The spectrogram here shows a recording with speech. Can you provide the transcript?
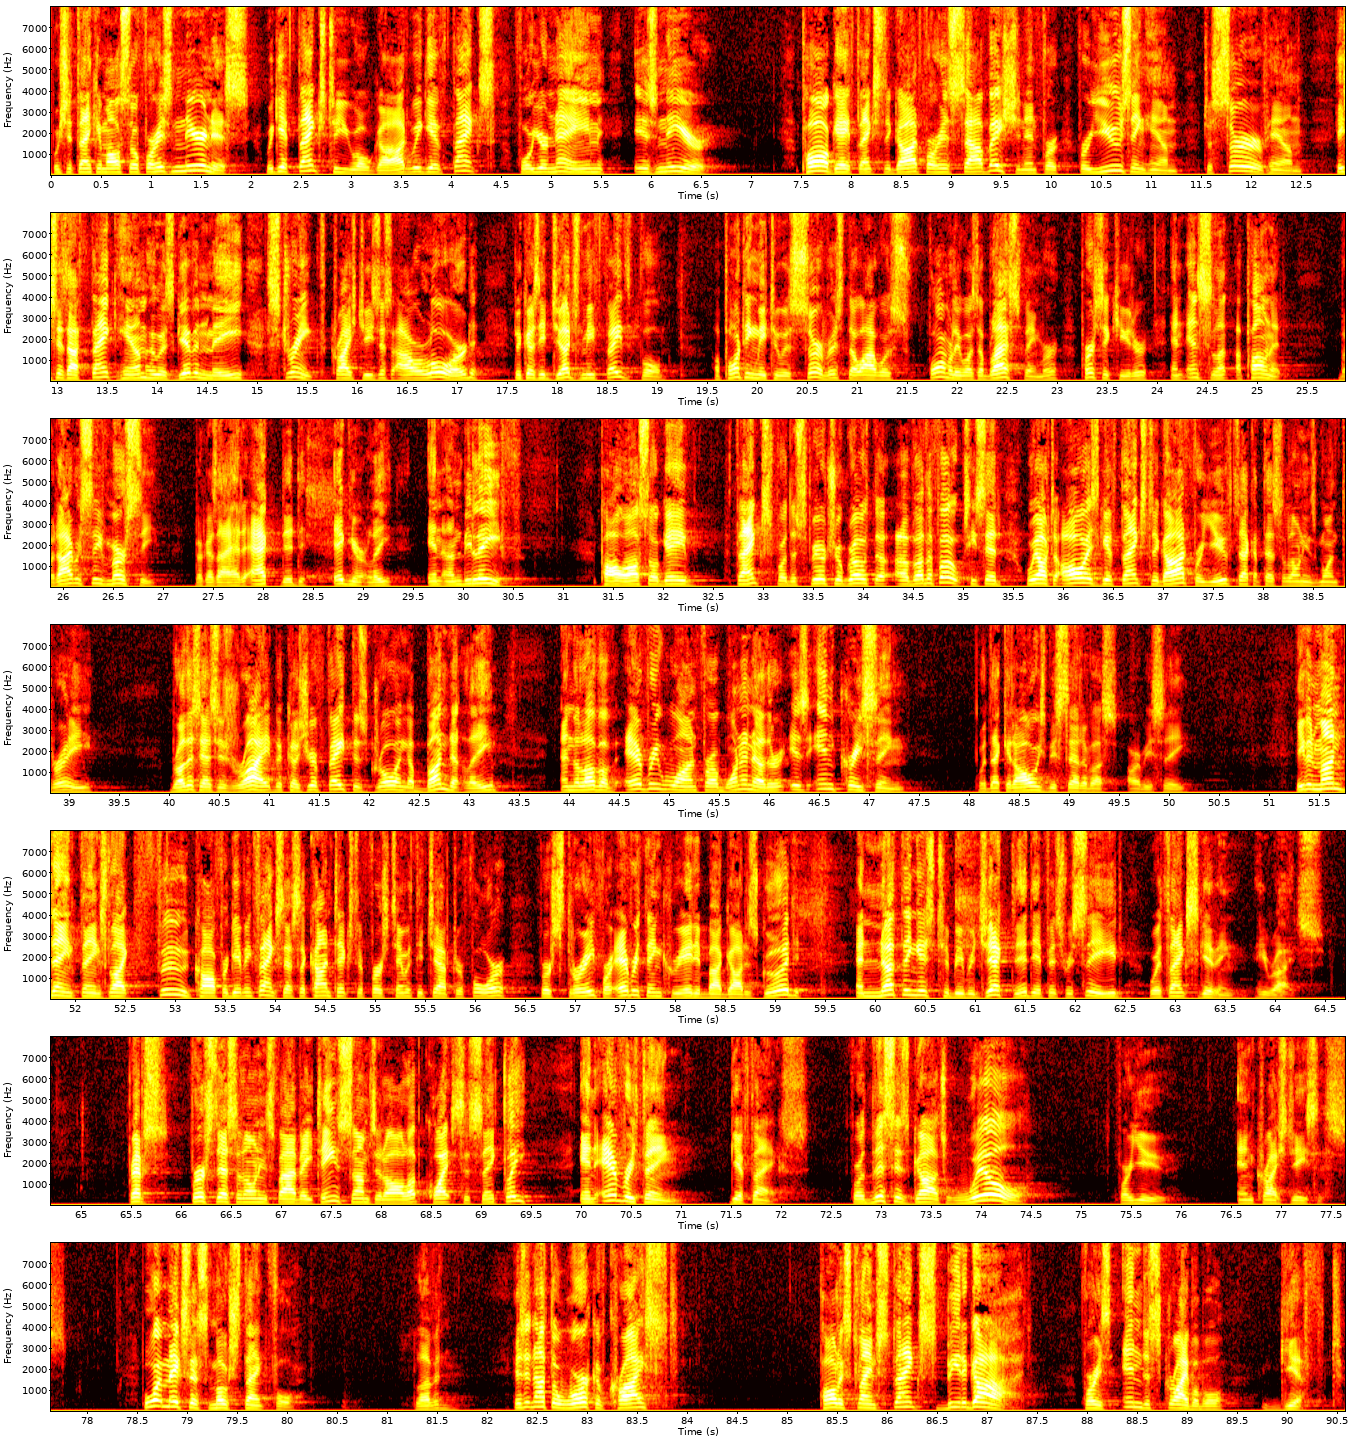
We should thank Him also for His nearness. We give thanks to you, O God. We give thanks for your name is near. Paul gave thanks to God for his salvation and for, for using him to serve him. He says, I thank him who has given me strength, Christ Jesus our Lord, because he judged me faithful, appointing me to his service, though I was formerly was a blasphemer, persecutor, and insolent opponent. But I received mercy because I had acted ignorantly in unbelief. Paul also gave thanks for the spiritual growth of other folks. He said, We ought to always give thanks to God for you, 2 Thessalonians 1 3. Brothers, as is right, because your faith is growing abundantly, and the love of everyone for one another is increasing. But that could always be said of us, RBC. Even mundane things like food call for giving thanks. That's the context of 1 Timothy chapter 4, verse 3. For everything created by God is good and nothing is to be rejected if it's received with thanksgiving, he writes. Perhaps 1 Thessalonians 5:18 sums it all up quite succinctly. In everything give thanks, for this is God's will for you in Christ Jesus. But what makes us most thankful, beloved? Is it not the work of Christ? Paul exclaims, Thanks be to God for his indescribable gift.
